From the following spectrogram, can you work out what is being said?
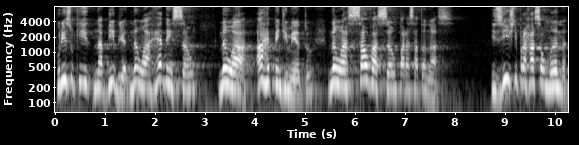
Por isso que na Bíblia não há redenção, não há arrependimento, não há salvação para Satanás. Existe para a raça humana,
